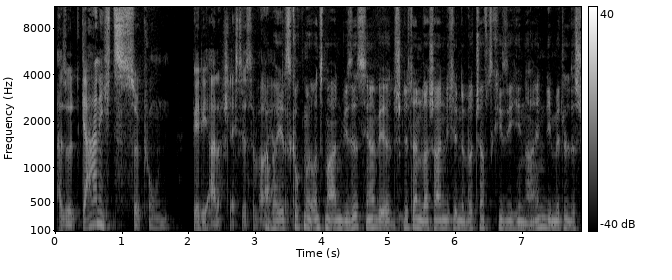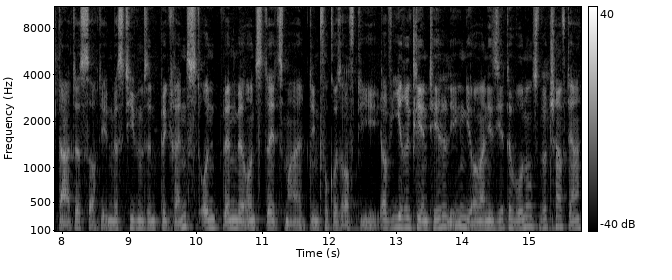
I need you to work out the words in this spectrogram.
also gar nichts zu tun, wäre die allerschlechteste Variante. Aber jetzt gucken wir uns mal an, wie es ist. Ja? Wir schlittern wahrscheinlich in eine Wirtschaftskrise hinein. Die Mittel des Staates, auch die Investiven, sind begrenzt. Und wenn wir uns jetzt mal den Fokus auf die, auf ihre Klientel legen, die organisierte Wohnungswirtschaft, ja,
